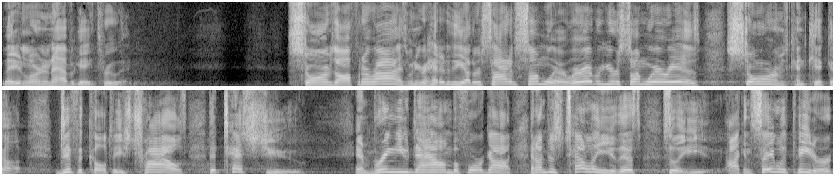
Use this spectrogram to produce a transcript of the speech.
They didn't learn to navigate through it. Storms often arise when you're headed to the other side of somewhere. Wherever your somewhere is, storms can kick up. Difficulties, trials that test you and bring you down before God. And I'm just telling you this so that you, I can say with Peter,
